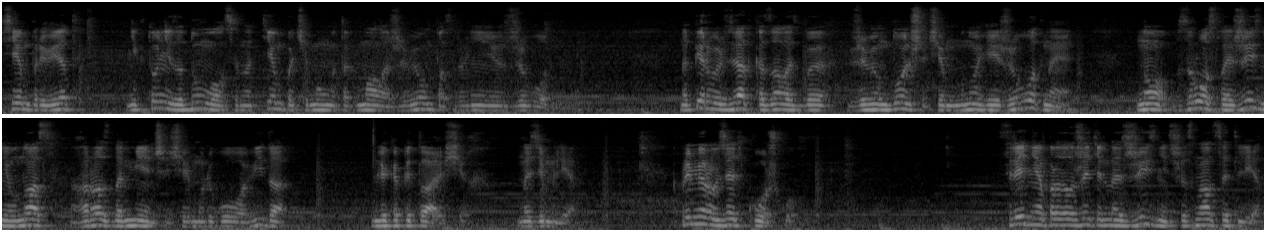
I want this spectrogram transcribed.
Всем привет! Никто не задумывался над тем, почему мы так мало живем по сравнению с животными. На первый взгляд, казалось бы, живем дольше, чем многие животные, но взрослой жизни у нас гораздо меньше, чем у любого вида млекопитающих на Земле. К примеру, взять кошку. Средняя продолжительность жизни 16 лет.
